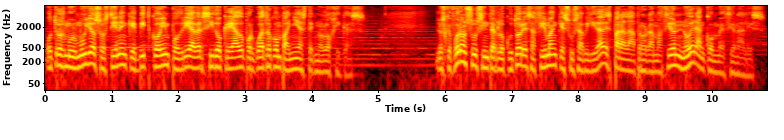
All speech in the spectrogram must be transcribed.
Otros murmullos sostienen que Bitcoin podría haber sido creado por cuatro compañías tecnológicas. Los que fueron sus interlocutores afirman que sus habilidades para la programación no eran convencionales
